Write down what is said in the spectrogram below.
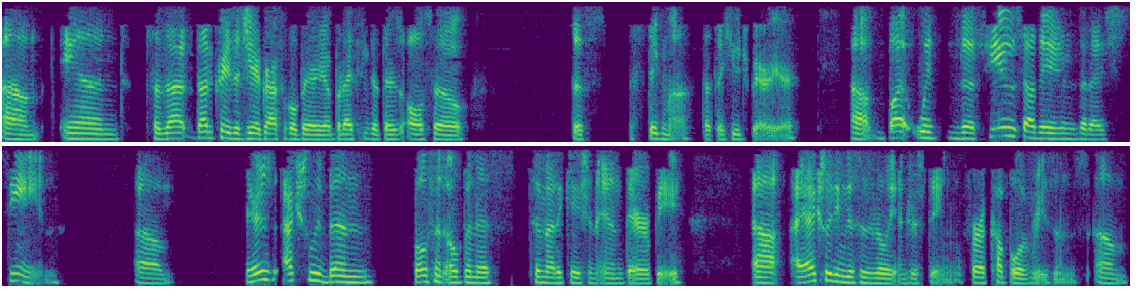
um, and so that that creates a geographical barrier. But I think that there's also this stigma that's a huge barrier. Uh, but with the few South Asians that I've seen, um, there's actually been both an openness to medication and therapy. Uh, I actually think this is really interesting for a couple of reasons. Um,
